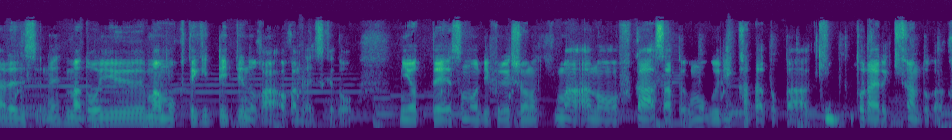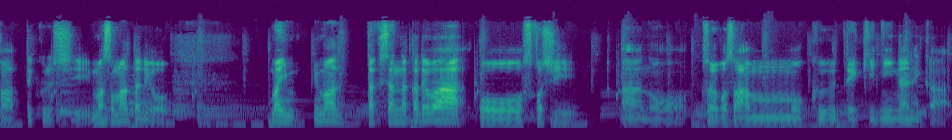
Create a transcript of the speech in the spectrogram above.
あれですよね、まあ、どういう、まあ、目的って言ってるのかわかんないですけど、によって、そのリフレクションの,、まあ、あの深さとか潜り方とか、捉える期間とか変わってくるし、まあ、そのあたりを、まあ、い今、滝さんの中では、こう、少し、あの、それこそ暗黙的に何か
